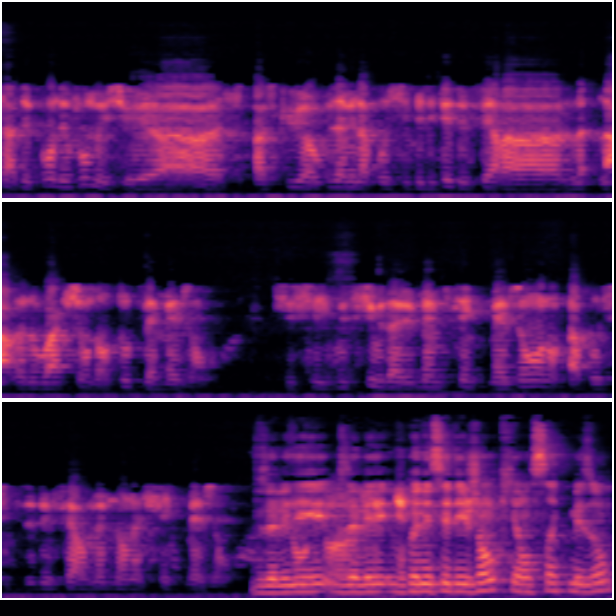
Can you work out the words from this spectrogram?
Ça dépend de vous, monsieur, euh, c'est parce que euh, vous avez la possibilité de faire euh, la, la rénovation dans toutes les maisons. Si, si vous, si vous avez même cinq maisons, la possibilité de faire même dans les cinq maisons. Vous avez des, vous avez, vous connaissez des gens qui ont cinq maisons?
